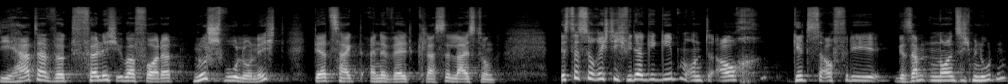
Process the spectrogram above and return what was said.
Die Hertha wirkt völlig überfordert, nur Schwolo nicht. Der zeigt eine Weltklasse-Leistung. Ist das so richtig wiedergegeben und auch gilt es auch für die gesamten 90 Minuten?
